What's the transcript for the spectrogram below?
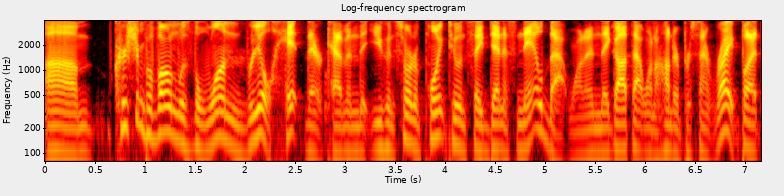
Um, Cristian Pavón was the one real hit there, Kevin, that you can sort of point to and say Dennis nailed that one, and they got that one 100% right. But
